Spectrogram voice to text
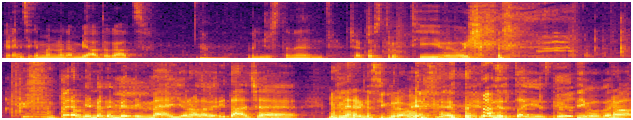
Esperienze che mi hanno cambiato, cazzo. Giustamente. Cioè, costruttive, voglio... Però mi hanno cambiato in meglio, no? La verità, cioè... Non erano sicuramente del taglio istruttivo, però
